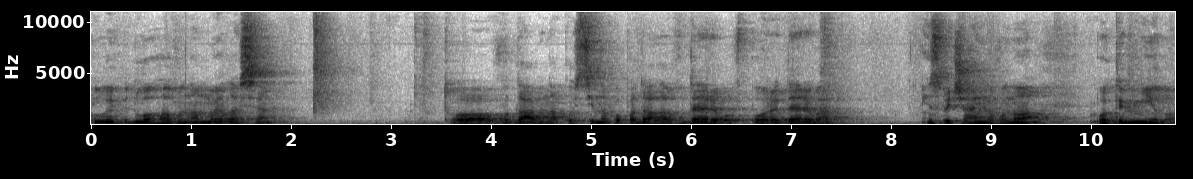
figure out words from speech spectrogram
коли підлога вона милася, то вода вона постійно попадала в дерево, в пори дерева, і, звичайно, воно потемніло.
